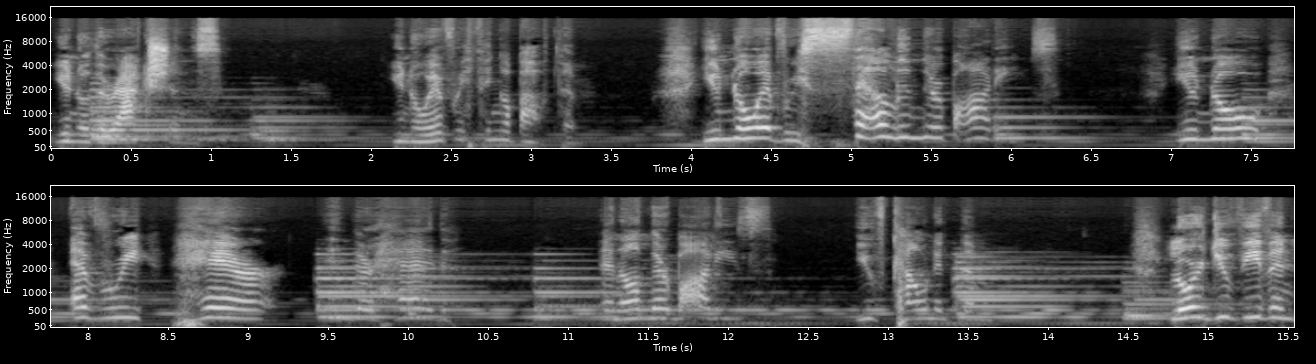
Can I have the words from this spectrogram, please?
You know their actions. You know everything about them. You know every cell in their bodies. You know every hair in their head and on their bodies. You've counted them. Lord, you've even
